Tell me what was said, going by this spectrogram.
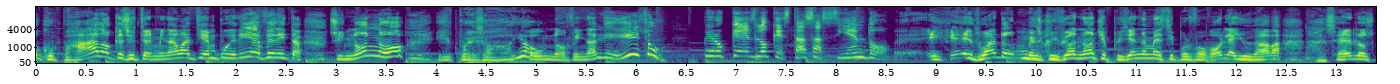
Ocupado, que si terminaba a tiempo iría, Fierita. Si no, no. Y pues, ay, aún no finalizo. ¿Pero qué es lo que estás haciendo? Que Eduardo me escribió anoche pidiéndome si por favor le ayudaba a hacer los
